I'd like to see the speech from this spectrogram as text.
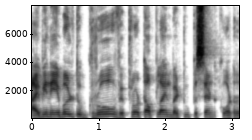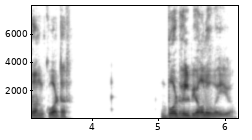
I've been able to grow Wipro top line by 2% quarter on quarter board will be all over you.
